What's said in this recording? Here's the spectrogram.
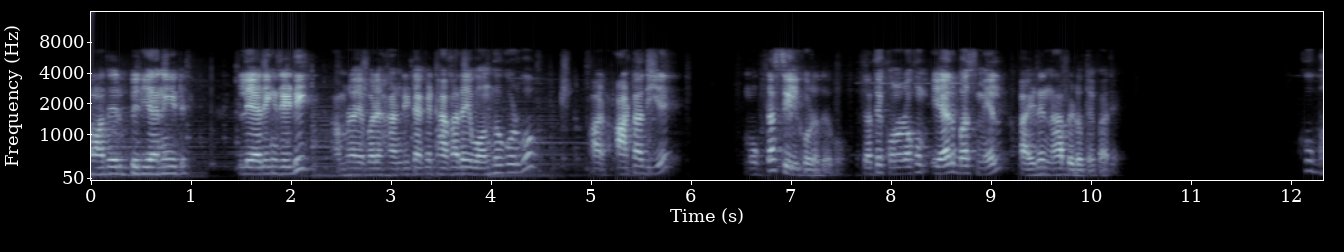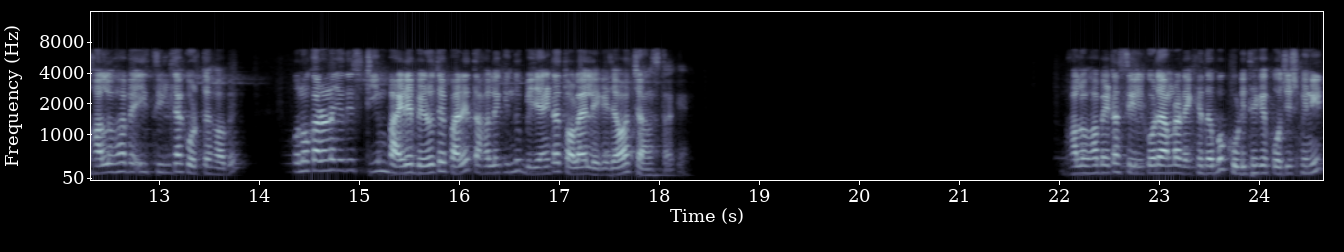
আমাদের বিরিয়ানির লেয়ারিং রেডি আমরা এবারে হান্ডিটাকে ঢাকা দিয়ে বন্ধ করব আর আটা দিয়ে মুখটা সিল করে দেব, যাতে কোনো রকম এয়ার বা স্মেল বাইরে না বেরোতে পারে। খুব ভালোভাবে এই সিলটা করতে হবে। কোনো কারণে যদি স্টিম বাইরে বেরোতে পারে, তাহলে কিন্তু বিরিয়ানিটা তলায় লেগে যাওয়ার চান্স থাকে। ভালোভাবে এটা সিল করে আমরা রেখে দেবো কুড়ি থেকে পঁচিশ মিনিট।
